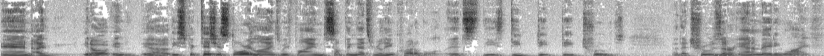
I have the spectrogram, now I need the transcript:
And I, you know, in uh, these fictitious storylines, we find something that's really incredible. It's these deep, deep, deep truths, uh, truths that are animating life.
